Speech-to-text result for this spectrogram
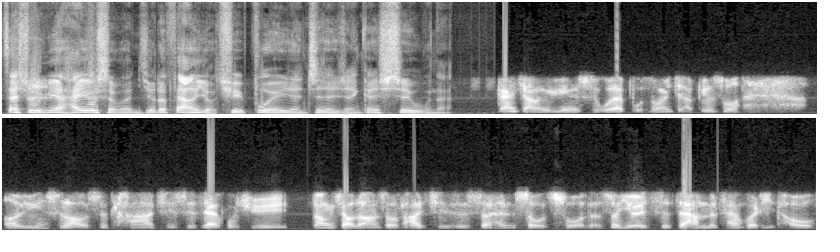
在书里面还有什么你觉得非常有趣、不为人知的人跟事物呢？刚才讲那个余英时，我再补充一下，比如说，呃，云石老师他其实在回去当校长的时候，他其实是很受挫的。所以有一次在他们的参会里头，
